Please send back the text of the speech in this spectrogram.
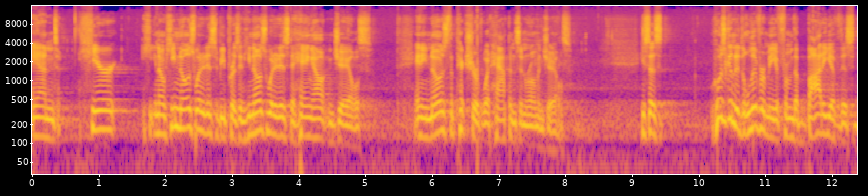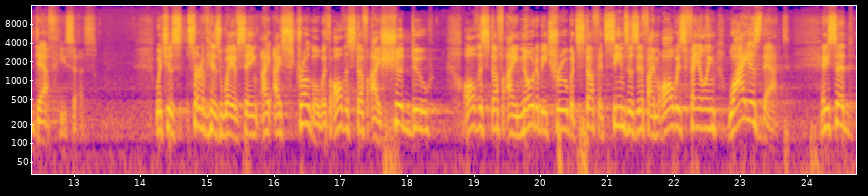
And here, you know, he knows what it is to be prison. He knows what it is to hang out in jails and he knows the picture of what happens in Roman jails. He says, Who's going to deliver me from the body of this death? He says, which is sort of his way of saying, I, I struggle with all the stuff I should do, all this stuff I know to be true, but stuff it seems as if I'm always failing. Why is that? And he said,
